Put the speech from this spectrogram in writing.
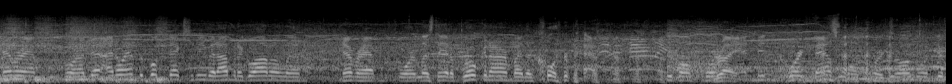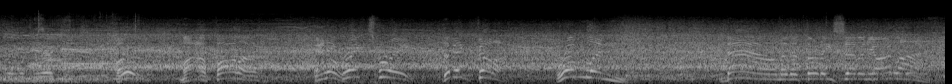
Never happened before. I don't have the book next to me, but I'm going to go out on a limb. Never happened before, unless they had a broken arm by their quarterback. Football court, Right. badminton court, basketball court. They're all going different directions. Maafala, and he breaks free. The big fella, rumbling down to the 37-yard line.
